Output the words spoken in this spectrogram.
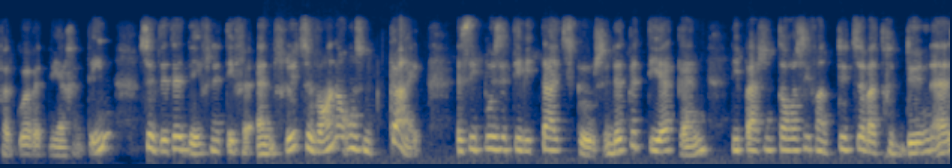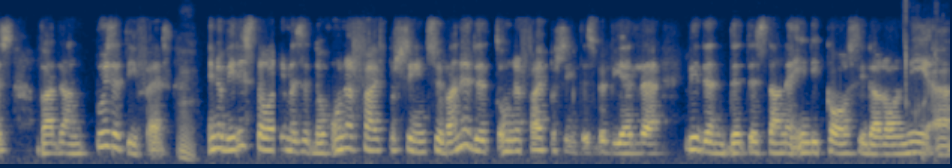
vir COVID-19. So dit het definitief 'n invloed. So waarna ons moet kyk is die positiwiteitskoers en dit beteken die persentasie van toetse wat gedoen is wat dan positief is. Hmm. En op hierdie stadium is dit nog onder 5%. So wanneer dit onder 5% is beweer hulle, weet dit is dan 'n indikasie dat daar nie 'n uh,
